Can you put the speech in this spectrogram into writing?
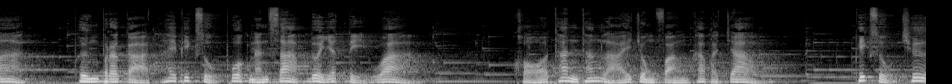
มารถพึงประกาศให้ภิกษุพวกนั้นทราบด้วยยติว่า ขอท่านทั้งหลายจงฟังข้าพเจ้า ภิกษุชื่อ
